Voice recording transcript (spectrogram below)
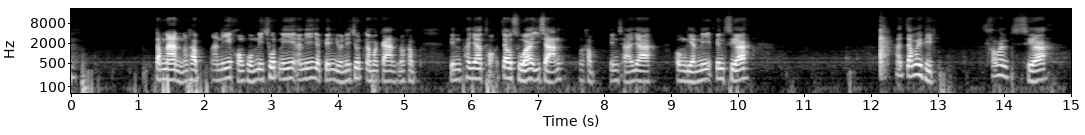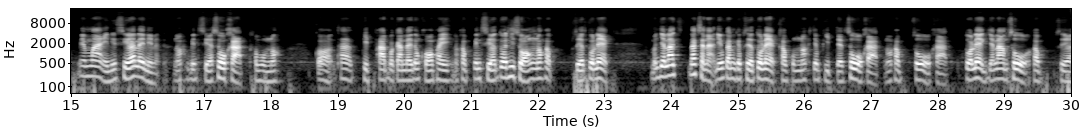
ตำนานนะครับ อันนี้ของผมในชุดนี้ อันนี้จะเป็นอยู่ในชุดกรรมการนะครับ เป็นพญาเถาะเจ้าสัวอีสานนะครับ เป็นฉายาของเหรียญนี้ เป็นเสือ ถ้าจำไม่ผิดเขาว่าเสือแม่ไม้หรือเสืออะไรเนี่ยแหละเนาะ เป็นเสือโซขาดครับผมเนาะ ก็ถ้าผิดพลาดประการใดต้องขออภัยนะครับ เป็นเสือตัวที่สองเนาะครับ เสือตัวแรก มันจะลักษณะเดียวกันกับเสือตัวแรกครับผมเนาะ จะผิดแต่โซ่ขาดนะครับ โซ่ขาด ตัวแรกจะล่ามโซ่ครับ เสือ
